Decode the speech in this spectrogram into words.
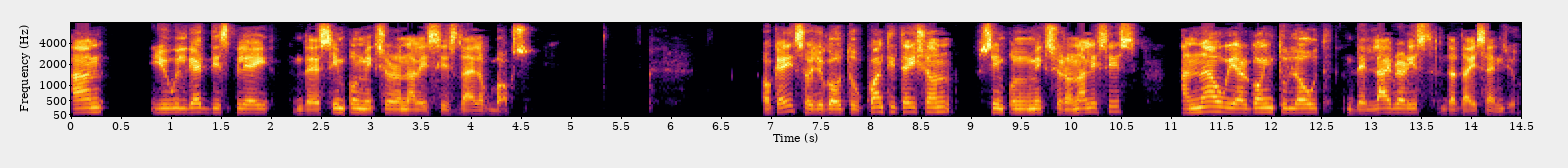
and you will get display the simple mixture analysis dialog box. Okay, so you go to quantitation, simple mixture analysis, and now we are going to load the libraries that I send you.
